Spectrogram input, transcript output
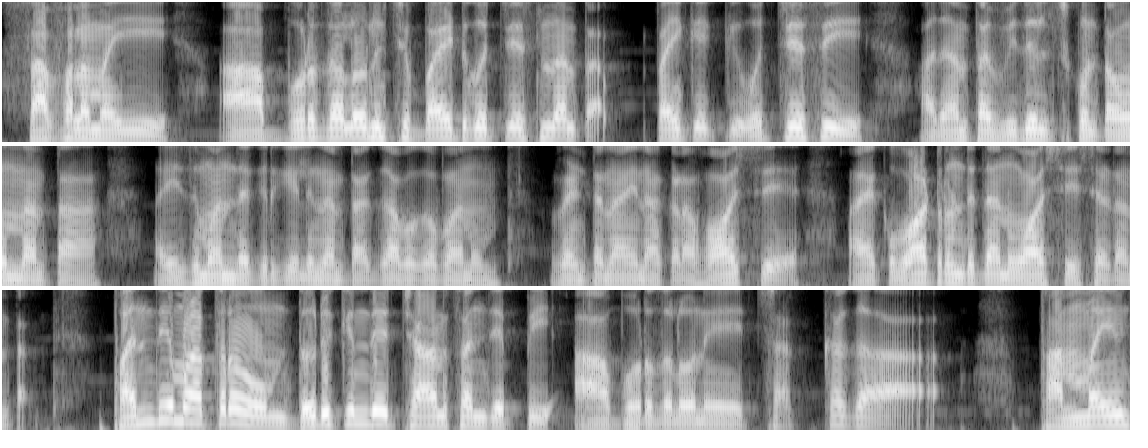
సఫలమయ్యి ఆ బురదలో నుంచి బయటకు వచ్చేసిందంట పైకెక్కి వచ్చేసి అదంతా విదిల్చుకుంటా ఉందంట. ఆ యజమాని దగ్గరికి వెళ్ళిందంట గబగబాను. వెంటనే ఆయన అక్కడ వాష్ చే- ఆ యొక్క వాటర్ ఉంటే దాన్ని వాష్ చేశాడంట. పంది మాత్రం దొరికిందే ఛాన్స్ అని చెప్పి ఆ బురదలోనే చక్కగా తన్మయం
